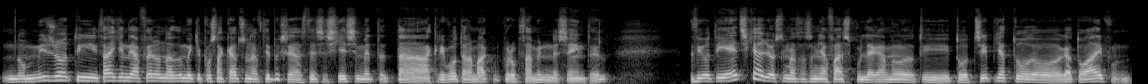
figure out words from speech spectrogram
νομίζω ότι θα έχει ενδιαφέρον να δούμε και πώς θα κάτσουν αυτοί οι επεξεργαστές σε σχέση με τα, τα ακριβότερα MacBook Pro που θα μείνουν σε Intel. Διότι έτσι κι αλλιώς ήμασταν σε μια φάση που λέγαμε ότι το chip για το, για το iPhone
